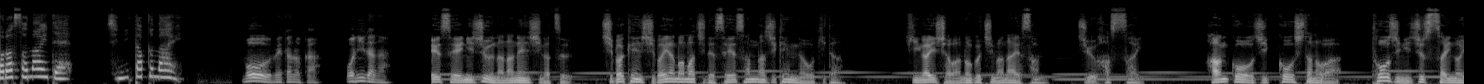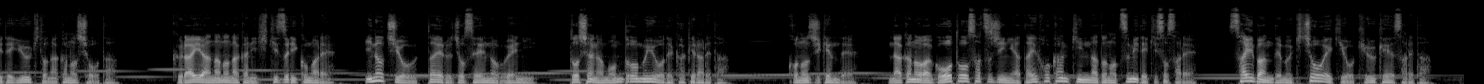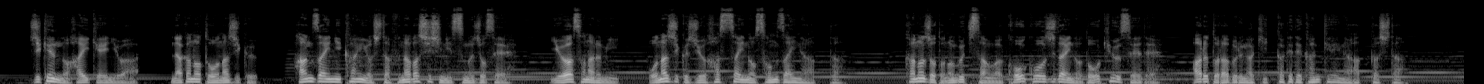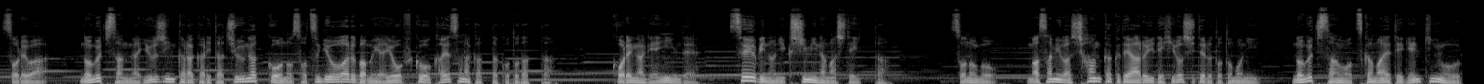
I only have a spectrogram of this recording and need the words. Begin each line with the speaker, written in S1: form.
S1: 殺さないで、死にたくない。
S2: もう埋めたのか、鬼だな。
S3: 平成27年4月、千葉県芝山町で凄惨な事件が起きた。被害者は野口真奈恵さん、18歳。犯行を実行したのは、当時20歳の井出祐樹と中野翔太。暗い穴の中に引きずり込まれ、命を訴える女性の上に、土砂が問答無用でかけられた。この事件で、中野は強盗殺人や逮捕監禁などの罪で起訴され、裁判で無期懲役を求刑された。事件の背景には、中野と同じく、犯罪に関与した船橋市に住む女性、湯浅成美、同じく18歳の存在があった。彼女と野口さんは高校時代の同級生で、あるトラブルがきっかけで関係が悪化した。それは、野口さんが友人から借りた中学校の卒業アルバムや洋服を返さなかったことだった。これが原因で、整備の憎しみが増していった。その後、正美は主犯格である井出博テルと共に、野口さんを捕まえて現金を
